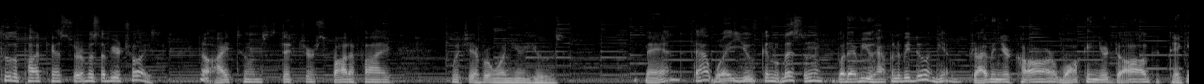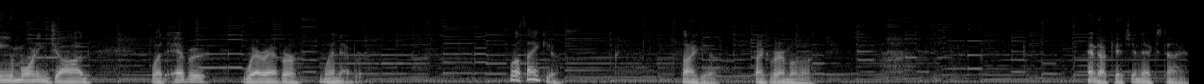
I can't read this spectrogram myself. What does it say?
through the podcast service of your choice. You know, iTunes, Stitcher, Spotify, whichever one you use. And that way you can listen whatever you happen to be doing. Know, driving your car, walking your dog, taking your morning jog, whatever wherever, whenever. Well, thank you. Thank you. Thank you very much. And I'll catch you next time.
